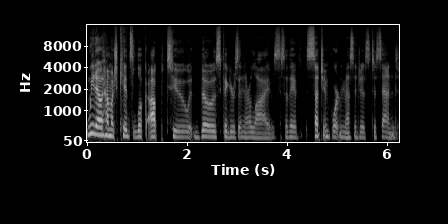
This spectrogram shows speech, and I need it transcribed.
we know how much kids look up to those figures in their lives. So they have such important messages to send.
